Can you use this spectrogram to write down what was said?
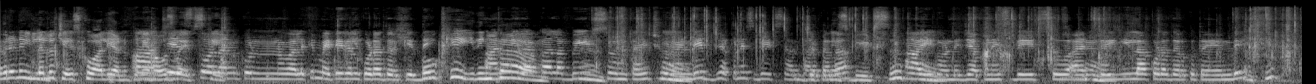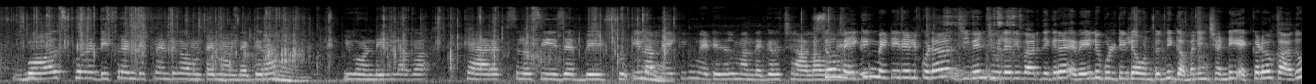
ఎవరైనా ఇళ్ళలో చేసుకోవాలి అనుకునే హౌస్కి. చేసుకోవాలనుకున్న వాళ్ళకి మెటీరియల్ కూడా దొరికింది ఓకే ఇది ఇంకా రకాల బీడ్స్ ఉంటాయి. చూడండి. జపనీస్ బీడ్స్ జపనీస్ బీడ్స్ ఇగోండి జపనీస్ బీడ్స్ అండ్ ఇలా కూడా దొరుకుతాయండి. బాల్స్ కూడా డిఫరెంట్ డిఫరెంట్గా ఉంటాయి మన దగ్గర. ఇగోండి ఇలాగా క్యారెట్స్లో సీజెడ్ బీడ్స్ ఇలా మేకింగ్ మెటీరియల్ మన దగ్గర చాలా సో. మేకింగ్ మెటీరియల్ కూడా జీవన్ జ్యువెలరీ వారి దగ్గర అవైలబిలిటీలో ఉంటుంది. గమనించండి. ఎక్కడో కాదు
